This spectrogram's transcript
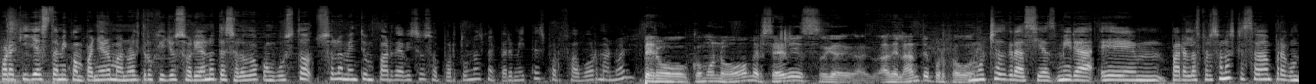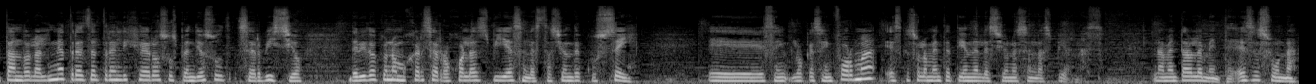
Por aquí ya está mi compañero Manuel Trujillo Soriano. Te saludo con gusto. Solamente un par de avisos oportunos, ¿me permites, por favor, Manuel? Pero, ¿cómo no, Mercedes? Eh, adelante, por favor. Muchas gracias. Mira, eh, para las personas que estaban preguntando, la línea 3 del tren ligero suspendió su servicio debido a que una mujer se arrojó a las vías en la estación de Cusey. Eh, lo que se informa es que solamente tiene lesiones en las piernas. Lamentablemente, esa es una.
